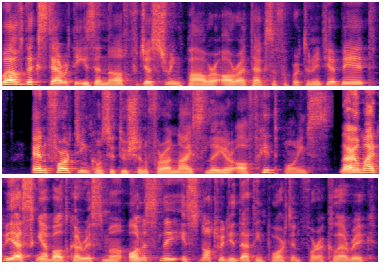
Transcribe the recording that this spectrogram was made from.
12 dexterity is enough just to empower our attacks of opportunity a bit, and 14 constitution for a nice layer of hit points. Now you might be asking about charisma, honestly it's not really that important for a cleric.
